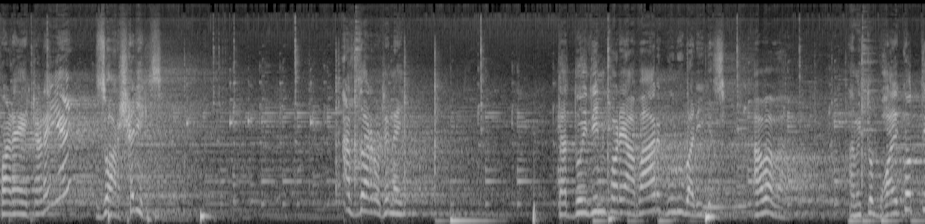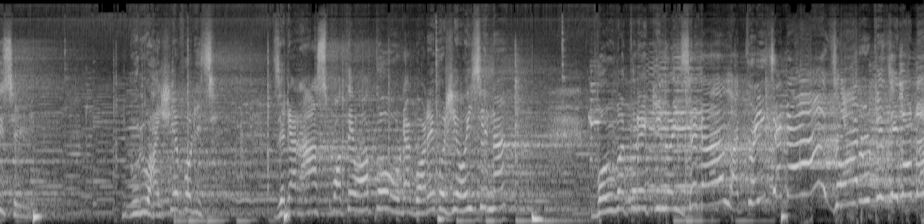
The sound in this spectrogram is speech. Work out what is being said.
পাড়ায় টাড়াইয়ে জ্বর সারি গেছে আর জ্বর ওঠে নাই। তার দুই দিন পরে আবার গুরু বাড়ি গেছে। আ, বাবা। আমি তো ভয় করতেছে। গুরু হাসিয়ে পড়েছে। যেটা রাজপথে হতো ওটা ঘরে বসে হইছে না। বউবা করে কি লইছে না লাগ হইছে না, জ্বর উঠেছিল না।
